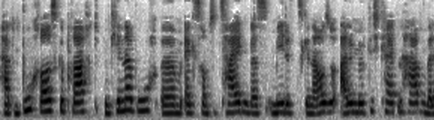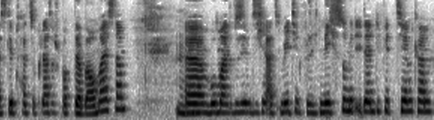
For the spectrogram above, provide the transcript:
hat ein Buch rausgebracht, ein Kinderbuch, ähm, extra um zu zeigen, dass Mädels genauso alle Möglichkeiten haben, weil es gibt halt so klassisch Bob der Baumeister, mhm. ähm, wo man sich als Mädchen vielleicht nicht so mit identifizieren kann.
